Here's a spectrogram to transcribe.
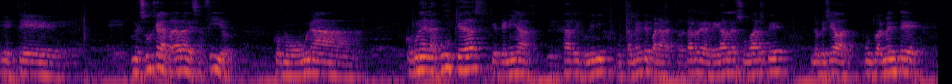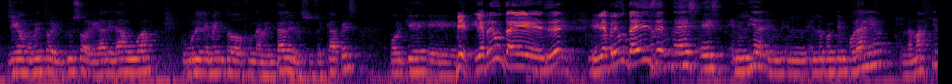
este, eh, me surge la palabra desafío como una, como una de las búsquedas que tenía eh, Harry Houdini justamente para tratar de agregarle a su arte lo que llegaba. Puntualmente llega un momento de incluso agregar el agua como un elemento fundamental en sus escapes porque... eh, Bien, y la pregunta es. ¿eh? Y la pregunta es. la pregunta es, es, en el día, en, contemporáneo, en la magia,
